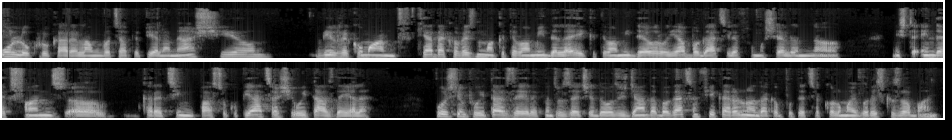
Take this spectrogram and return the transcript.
un lucru care l-am învățat pe pielea mea și uh, vi-l recomand. Chiar dacă vezi numai câteva mii de lei, câteva mii de euro, ia băgați-le frumușel în uh, niște index funds uh, care țin pasul cu piața și uitați de ele. Pur și simplu uitați de ele pentru 10-20 de ani, dar băgați în fiecare lună dacă puteți acolo mai vă câțiva bani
